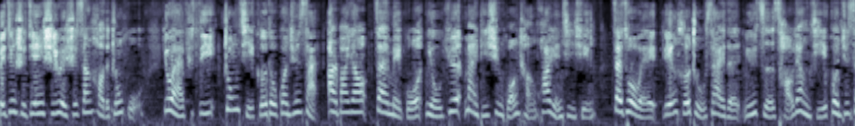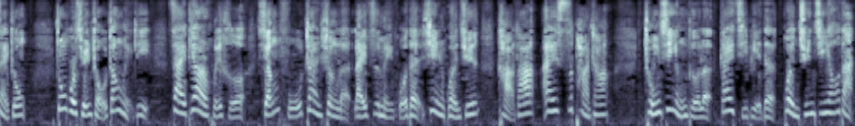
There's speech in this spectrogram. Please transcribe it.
北京时间十一月十三号的中午，UFC 终极格斗冠军赛二八幺在美国纽约麦迪逊广场花园进行。在作为联合主赛的女子草量级冠军赛中，中国选手张伟丽在第二回合降服战胜了来自美国的现任冠军卡拉埃斯帕扎，重新赢得了该级别的冠军金腰带。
